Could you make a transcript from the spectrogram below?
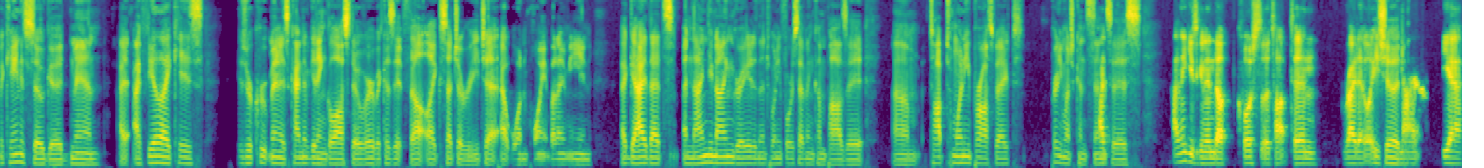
McCain is so good, man. I, I feel like his his recruitment is kind of getting glossed over because it felt like such a reach at, at one point. But I mean, a guy that's a 99 grade in the 24 7 composite, um, top 20 prospect, pretty much consensus. I, I think he's going to end up close to the top 10, right at like he should. Nine. Yeah.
